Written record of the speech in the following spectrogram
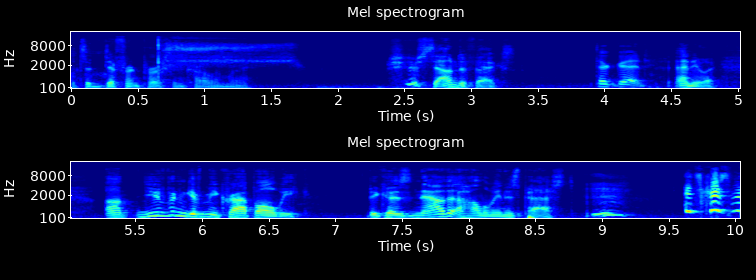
It's a different person, Carla Marie. Your sound effects. They're good. Anyway, um, you've been giving me crap all week because now that Halloween has passed, It's Christmas!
